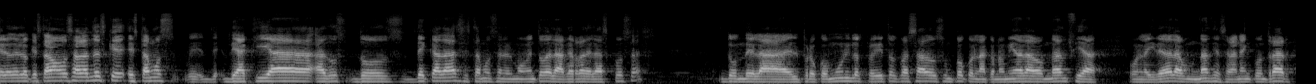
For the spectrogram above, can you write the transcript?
Pero de lo que estábamos hablando es que estamos, eh, de aquí a, dos, décadas, estamos en el momento de la guerra de las cosas, donde la, el procomún y los proyectos basados un poco en la economía de la abundancia o en la idea de la abundancia se van a encontrar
